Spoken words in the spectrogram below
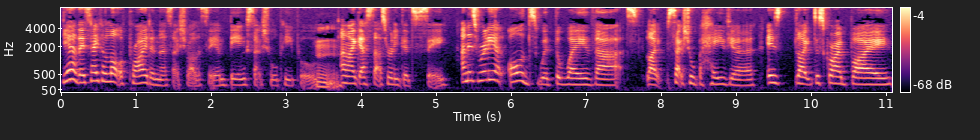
Yeah, they take a lot of pride in their sexuality and being sexual people. Mm. And I guess that's really good to see. And it's really at odds with the way that like sexual behavior is like described by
